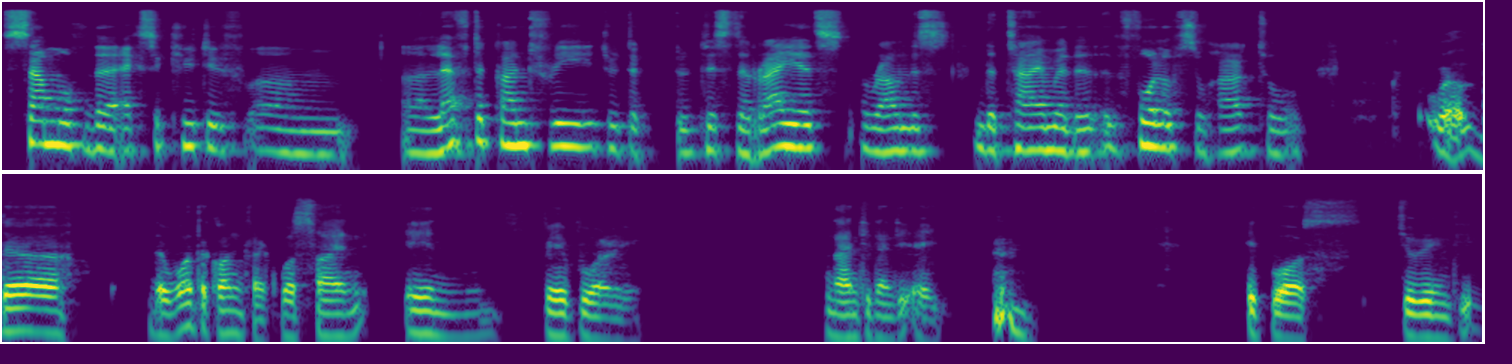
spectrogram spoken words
some of the executive um, uh, left the country due to, to the riots around this the time of the, the fall of Suharto. Well, the the water contract was signed in February 1998. it was during the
